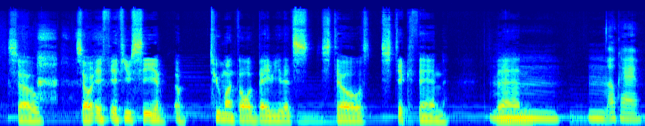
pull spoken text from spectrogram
so, so if if you see a, a two month old baby that's still stick thin, then Mm, mm, okay.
